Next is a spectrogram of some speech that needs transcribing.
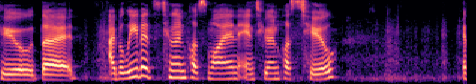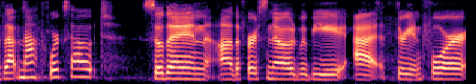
to the, I believe it's two n plus one and two n plus two. If that math works out. So then uh, the first node would be at three and four.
